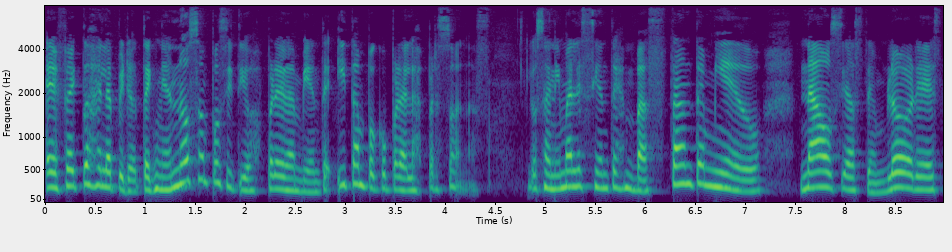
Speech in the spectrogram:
efectos de la pirotecnia no son positivos para el ambiente y tampoco para las personas. Los animales sienten bastante miedo, náuseas, temblores,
